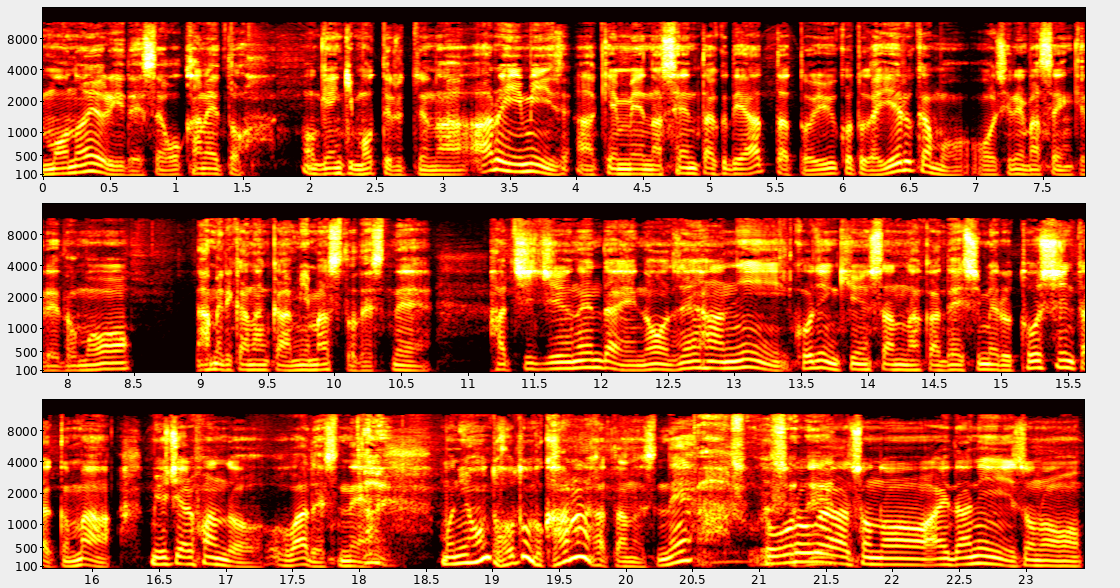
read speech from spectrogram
物よりですね、お金と元気持ってるっていうのは、ある意味、賢明な選択であったということが言えるかもしれませんけれども、アメリカなんか見ますとですね、80年代の前半に個人金融資産の中で占める投資信託、まあ、ミューチュアルファンドはですね、はい、もう日本とほとんど変わらなかったんですね。すねところが、その間に、その、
